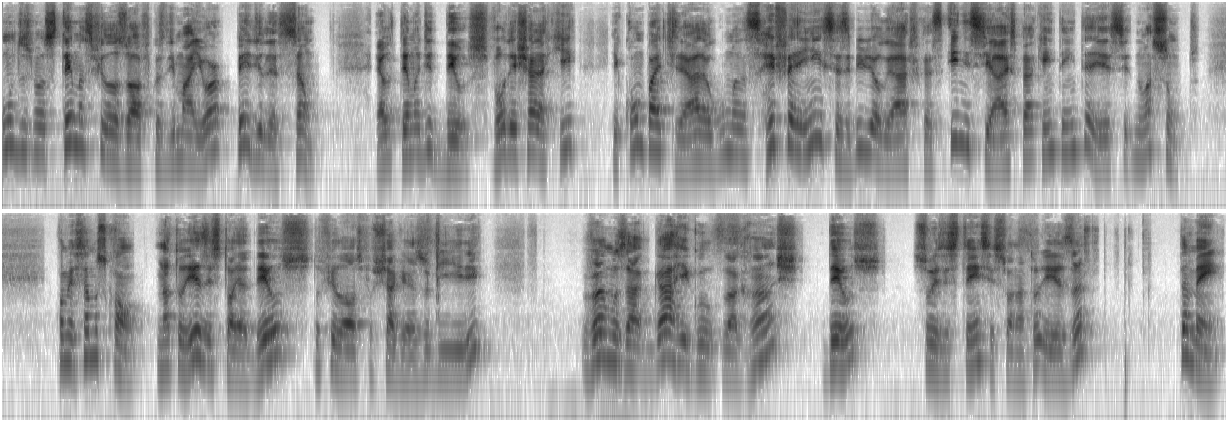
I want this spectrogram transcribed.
um dos meus temas filosóficos de maior predileção é o tema de Deus. Vou deixar aqui e compartilhar algumas referências bibliográficas iniciais para quem tem interesse no assunto. Começamos com Natureza e História Deus, do filósofo Xavier Zubiri. Vamos a Garrigou Lagrange, Deus, Sua Existência e Sua Natureza. Também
